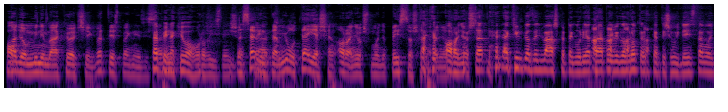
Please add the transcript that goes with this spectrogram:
Ha- Nagyon minimál költségvetést megnézi Pepének jó a horror ízlés. De szerintem jó, teljesen aranyos, mondja, biztosan aranyos. Aranyos, tehát nekünk az egy más kategória, tehát én még a groteszket is úgy néztem, hogy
